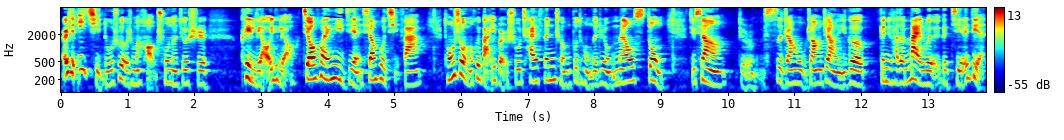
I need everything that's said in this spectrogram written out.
而且一起读书有什么好处呢？就是可以聊一聊，交换意见，相互启发。同时，我们会把一本书拆分成不同的这种 milestone，就像比如四章、五章这样一个，根据它的脉络有一个节点，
